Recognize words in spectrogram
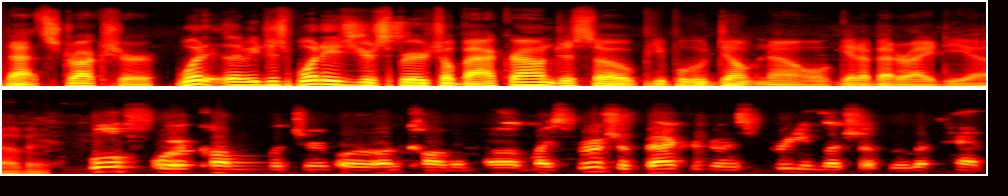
that structure. What I mean, just what is your spiritual background, just so people who don't know get a better idea of it both for a common term or uncommon. Uh, my spiritual background is pretty much of the left hand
